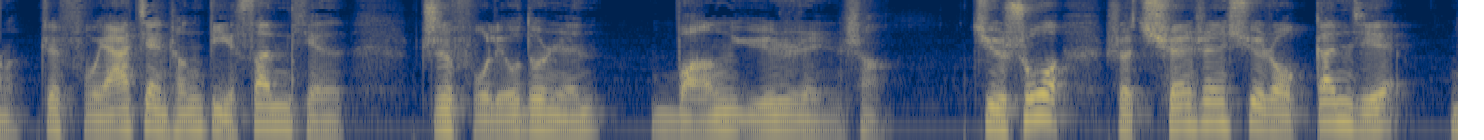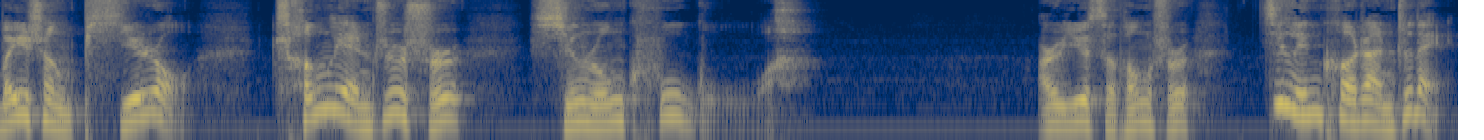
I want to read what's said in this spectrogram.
呢，这府衙建成第三天，知府刘敦仁亡于任上，据说是全身血肉干结，唯剩皮肉，成殓之时形容枯骨啊。而与此同时，金陵客栈之内，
